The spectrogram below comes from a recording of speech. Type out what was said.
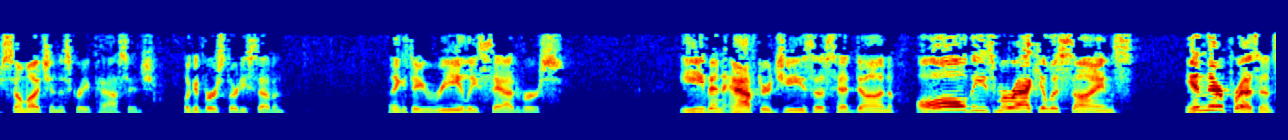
There's so much in this great passage. Look at verse 37. I think it's a really sad verse even after Jesus had done all these miraculous signs in their presence,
